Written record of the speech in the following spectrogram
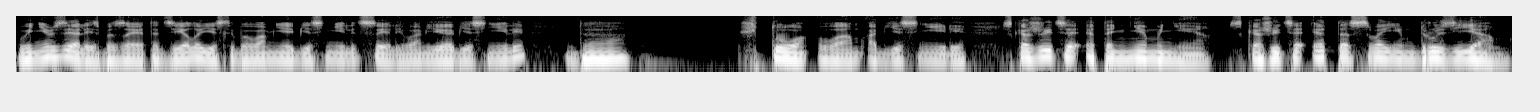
Вы не взялись бы за это дело, если бы вам не объяснили цели. Вам ее объяснили? Да. Что вам объяснили? Скажите это не мне. Скажите это своим друзьям.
